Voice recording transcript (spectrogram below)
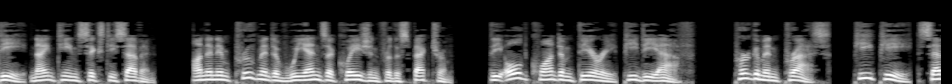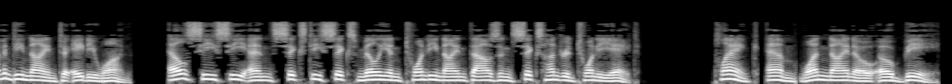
D. 1967. On an improvement of Wien's equation for the spectrum. The Old Quantum Theory PDF. Pergamon Press. pp. 79–81. LCCN 66029628. Planck, M. 1900b.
